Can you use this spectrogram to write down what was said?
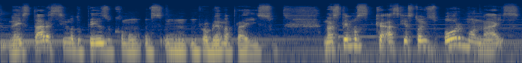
né, estar acima do peso como um, um, um problema para isso. Nós temos as questões hormonais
